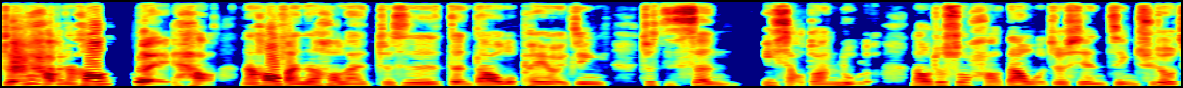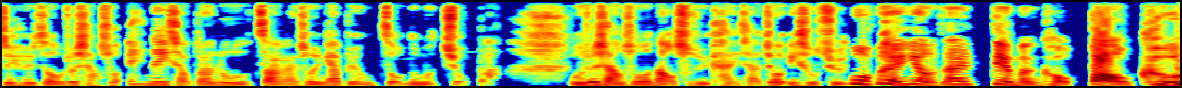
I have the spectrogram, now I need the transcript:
对，好，然 后对，好，然后反正后来就是等到我朋友已经就只剩。一小段路了，那我就说好，那我就先进去。就我进去之后，我就想说，哎，那一小段路，照理来说应该不用走那么久吧？我就想说，那我出去看一下。就一出去，我朋友在店门口爆哭，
